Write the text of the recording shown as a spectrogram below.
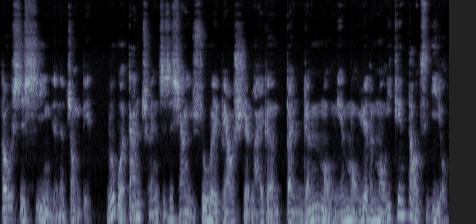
都是吸引人的重点。如果单纯只是想以数位标识来个本人某年某月的某一天到此一游。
